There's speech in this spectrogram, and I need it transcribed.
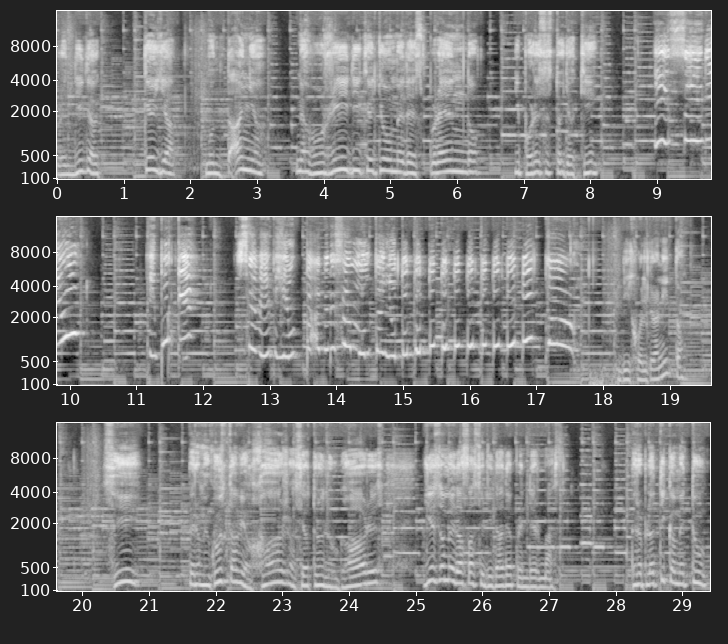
me sorprendí de aquella montaña. Me aburrí, dije yo me desprendo y por eso estoy aquí. ¿En serio? ¿Y por qué? Se ve bien padre esa montaña. Dijo el granito. Sí, pero me gusta viajar hacia otros lugares y eso me da facilidad de aprender más. Pero platícame tú,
